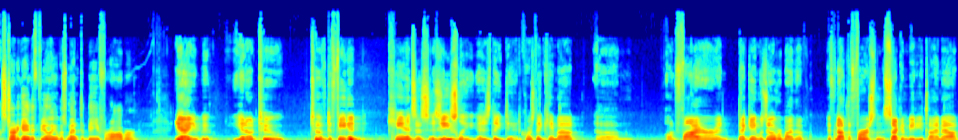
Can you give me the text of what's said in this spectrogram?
started getting the feeling it was meant to be for Auburn. Yeah, you, you know to to have defeated Kansas as easily as they did. Of course, they came out um, on fire, and that game was over by the, if not the first, then the second media timeout.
